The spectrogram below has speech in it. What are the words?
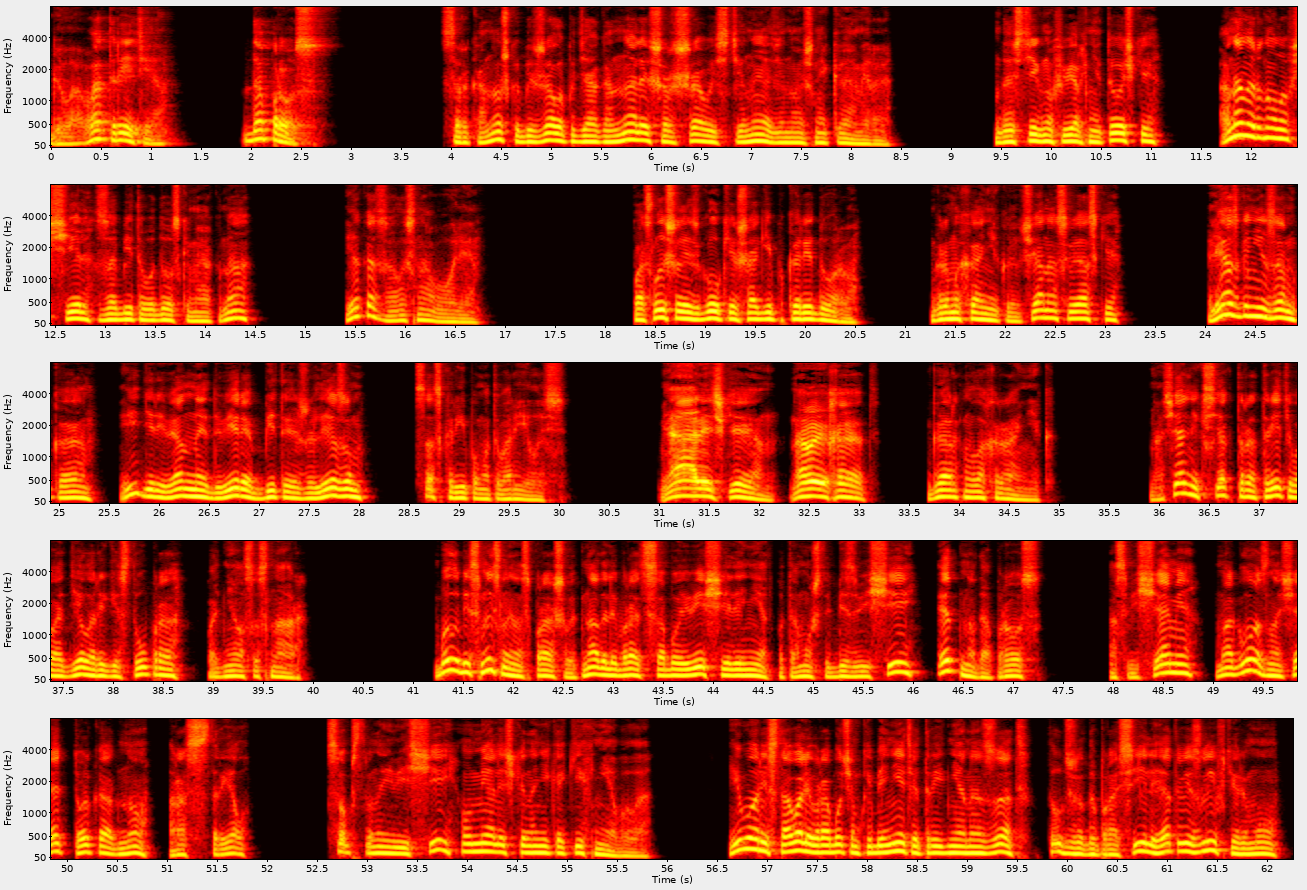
Глава третья. Допрос. Сороконожка бежала по диагонали шершавой стены одиночной камеры. Достигнув верхней точки, она нырнула в щель забитого досками окна и оказалась на воле. Послышались гулкие шаги по коридору, громыхание ключа на связке, лязганье замка и деревянная дверь, оббитая железом, со скрипом отворилась. «Мялечкин, на выход!» — гаркнул охранник. Начальник сектора третьего отдела региступра поднялся с нар. Было бессмысленно спрашивать, надо ли брать с собой вещи или нет, потому что без вещей — это на допрос. А с вещами могло означать только одно — расстрел. Собственно, и вещей у Мялечкина никаких не было. Его арестовали в рабочем кабинете три дня назад, тут же допросили и отвезли в тюрьму.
